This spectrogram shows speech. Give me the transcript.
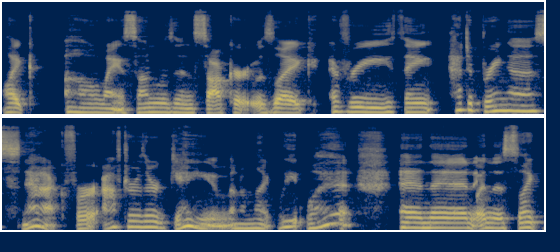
like, oh, my son was in soccer. It was like everything had to bring a snack for after their game. And I'm like, wait, what? And then in this like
